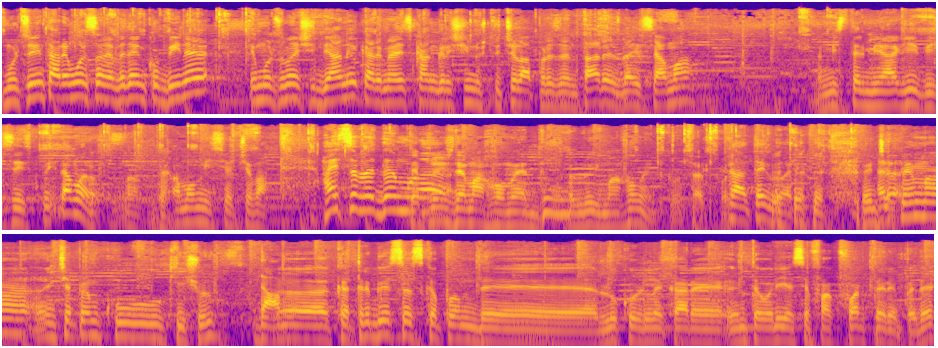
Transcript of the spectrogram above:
Mulțumim tare mult să ne vedem cu bine. Îi mulțumesc și Dianei care mi-a zis că am greșit nu știu ce la prezentare, îți dai seama? Mr. Miyagi, vii să-i spui? Da, mă rog, no, da. am omis eu ceva. Hai să vedem... Te uh, plângi de Mahomed, lui Mahomed, cum s-ar spune. Categoric. începem, uh, începem cu chișul, Da. uh, că trebuie să scăpăm de lucrurile care în teorie se fac foarte repede,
